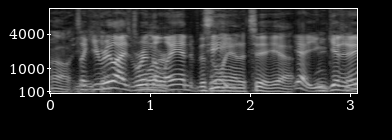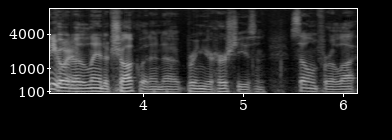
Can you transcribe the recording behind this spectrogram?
Oh, it's yeah, like you realize we're in the land of This tea. is the land of tea. Yeah. Yeah, you can get it anywhere. Go to the land of chocolate and uh, bring your Hershey's and sell them for a lot.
